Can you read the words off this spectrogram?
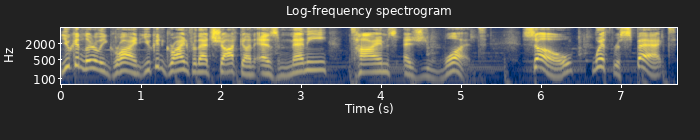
You can literally grind. You can grind for that shotgun as many times as you want. So, with respect,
